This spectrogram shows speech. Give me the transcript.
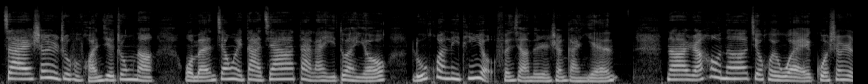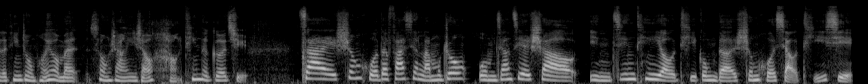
在生日祝福环节中呢，我们将为大家带来一段由卢焕丽听友分享的人生感言。那然后呢，就会为过生日的听众朋友们送上一首好听的歌曲。在生活的发现栏目中，我们将介绍引经听友提供的生活小提醒。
